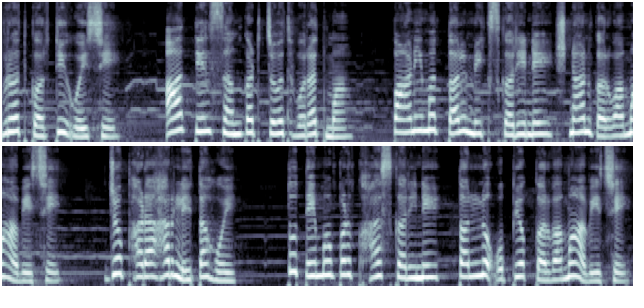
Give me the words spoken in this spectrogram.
વ્રત કરતી હોય છે. આ તિલ સંકટ ચોથ વ્રતમાં પાણીમાં તલ મિક્સ કરીને સ્નાન કરવામાં આવે છે. જો ફળાહાર લેતા હોય, તો તેમાં પણ ખાસ કરીને તલનો ઉપયોગ કરવામાં આવે છે.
